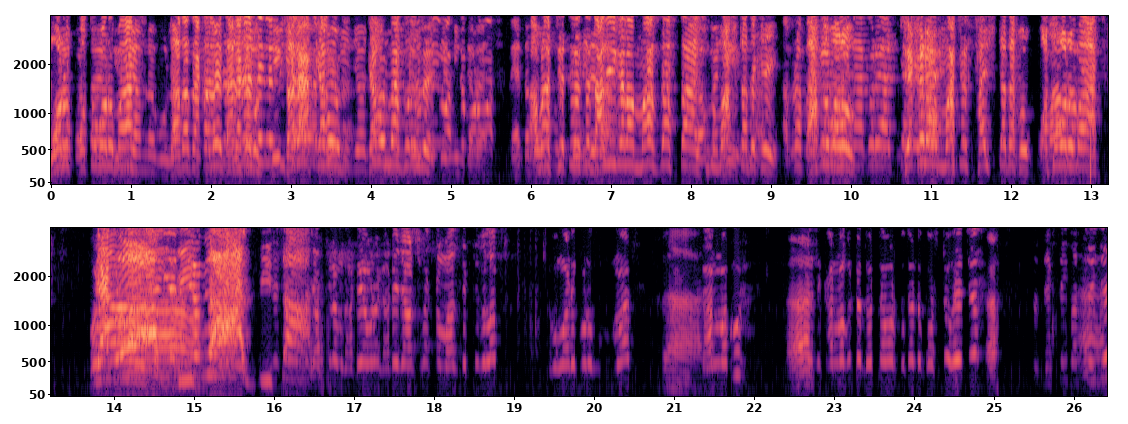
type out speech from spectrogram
বড় কত বড় মাছ? দাদা দেখাবে বল- দাদা কেমন কেমন মাছ ধরলে আমরা যেতে যেতে দাঁড়িয়ে গেলাম। মাছ রাস্তায় শুধু মাছটা দেখে। এত বড়। দেখে নাও মাছের সাইজটা দেখো কত বড় মাছ। দেখো বিশাল বিশাল। যাচ্ছিলাম ঘাটে আমরা ঘাটে যাওয়ার সময় একটা মাছ দেখতে পেলাম। এবং অনেক মাছ? কান মাগুর আর? কান মাগুরটা ধরতে আমার প্রচণ্ড কষ্ট হয়েছে। তো দেখতেই পাচ্ছ এই যে।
